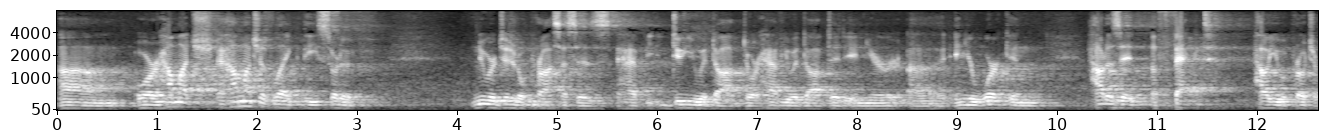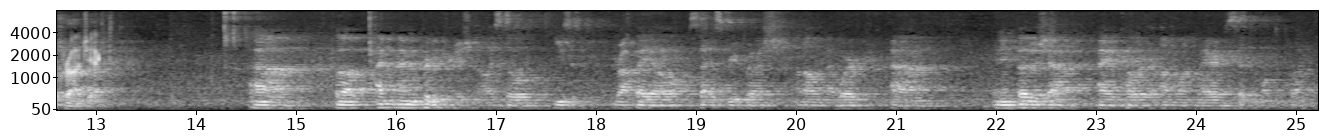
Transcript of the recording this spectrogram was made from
um, or how much how much of like the sort of newer digital processes have do you adopt or have you adopted in your uh, in your work, and how does it affect how you approach a project? Um, well, I'm, I'm pretty traditional. I still use a Raphael size 3 brush on all of my work. Um, and in Photoshop, I color on one layer instead of multiply.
